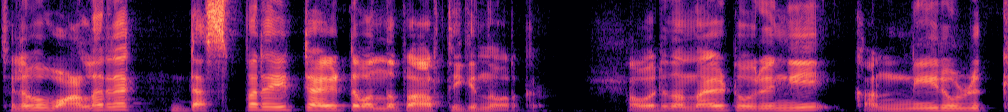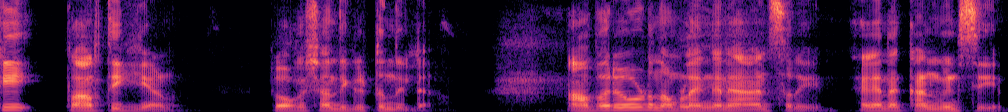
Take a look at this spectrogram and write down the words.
ചിലപ്പോൾ വളരെ ഡെസ്പറേറ്റ് ആയിട്ട് വന്ന് പ്രാർത്ഥിക്കുന്നവർക്ക്. അവർ നന്നായിട്ട് ഒരുങ്ങി കണ്ണീരൊഴുക്കി പ്രാർത്ഥിക്കുകയാണ്. രോഗശാന്തി കിട്ടുന്നില്ല. അവരോട് നമ്മൾ എങ്ങനെ ആൻസർ ചെയ്യും? എങ്ങനെ കൺവിൻസ് ചെയ്യും?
